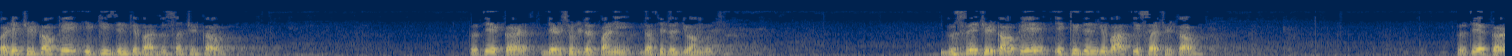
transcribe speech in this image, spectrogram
पहले छिड़काव के 21 दिन के बाद दूसरा छिड़काव। प्रति एकड़ डेढ़ सौ लीटर पानी 10 लीटर जो जीवामृत। दूसरे छिड़काव के 21 दिन के बाद तीसरा छिड़काव। प्रति एकड़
